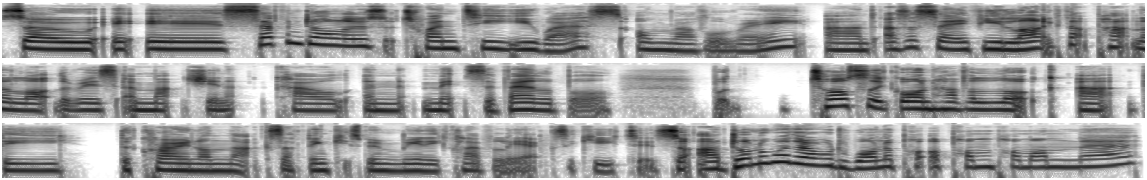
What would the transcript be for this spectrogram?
So it is $7.20 US on Ravelry. And as I say, if you like that pattern a lot, there is a matching cowl and mitts available. But totally go and have a look at the the crown on that because I think it's been really cleverly executed. So I don't know whether I would want to put a pom pom on there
